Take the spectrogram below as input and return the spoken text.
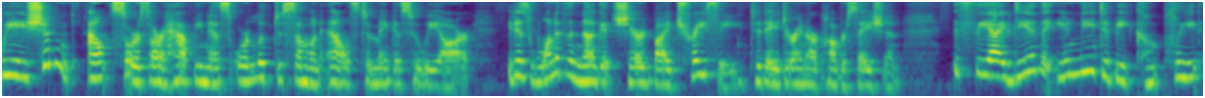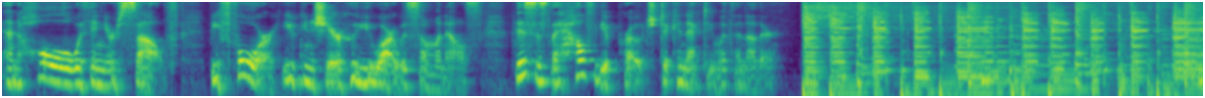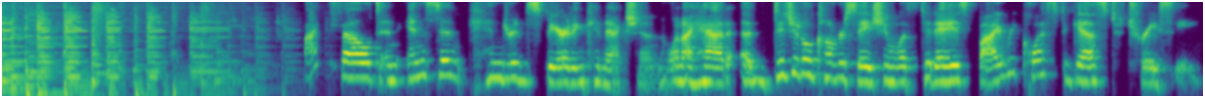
We shouldn't outsource our happiness or look to someone else to make us who we are. It is one of the nuggets shared by Tracy today during our conversation. It's the idea that you need to be complete and whole within yourself before you can share who you are with someone else. This is the healthy approach to connecting with another. Felt an instant kindred spirit and connection when I had a digital conversation with today's by request guest, Tracy.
